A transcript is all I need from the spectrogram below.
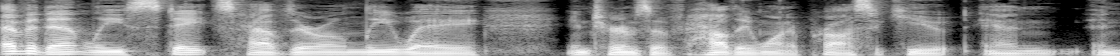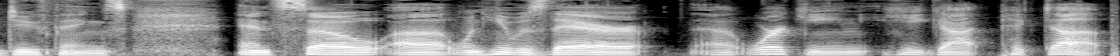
evidently states have their own leeway in terms of how they want to prosecute and and do things. And so uh, when he was there uh, working, he got picked up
